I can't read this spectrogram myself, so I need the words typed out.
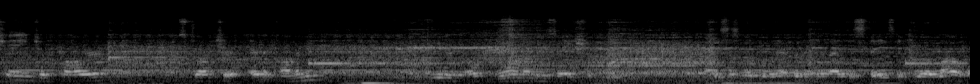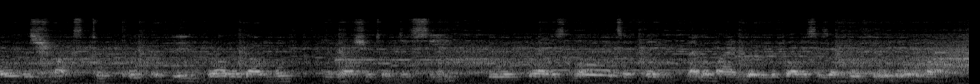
Change of power, structure, and economy, period of normalization. This is what will happen in the United States if you allow all the schmucks to put a big brother government in Washington, D.C. They will promise lots of things. Never mind whether the promises are fulfilled or not.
